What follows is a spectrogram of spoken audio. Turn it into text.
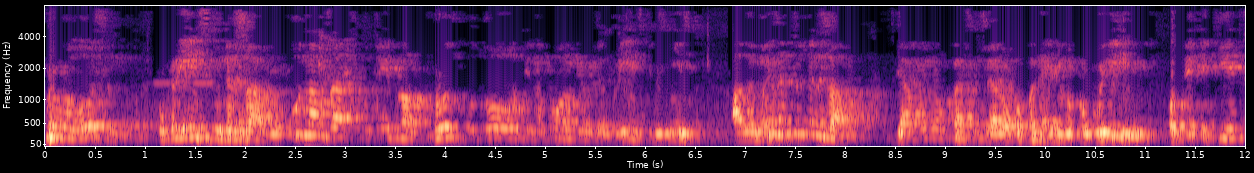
Проголошену українську державу, яку нам зараз потрібно розбудовувати і наповнювати українським змістом. Але ми за цю державу дякуємо в першу чергу попередньому поколінню, отих, які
